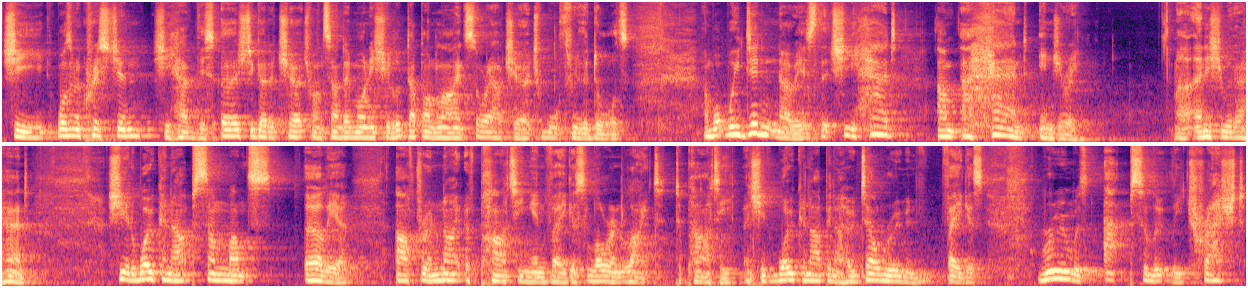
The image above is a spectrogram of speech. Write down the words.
She wasn't a Christian. She had this urge to go to church one Sunday morning. She looked up online, saw our church, walked through the doors. And what we didn't know is that she had um, a hand injury, uh, an issue with her hand. She had woken up some months earlier after a night of partying in Vegas. Lauren liked to party, and she'd woken up in a hotel room in Vegas. Room was absolutely trashed.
